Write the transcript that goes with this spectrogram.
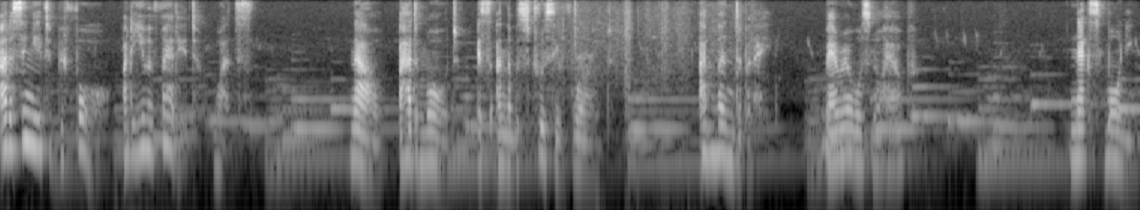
I'd seen it before and even fed it once. Now I had mowed its unobtrusive world. Unmendably. Burial was no help. Next morning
